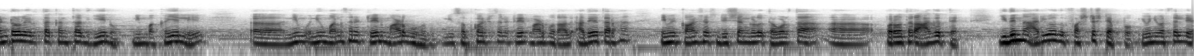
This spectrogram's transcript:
ಕಂಟ್ರೋಲ್ ಇರ್ತಕ್ಕಂಥದ್ದು ಏನು? ನಿಮ್ಮ ಕೈಯಲ್ಲಿ ನಿಮ್ಮ ನೀವು ಮನಸ್ಸನ್ನು ಟ್ರೈನ್ ಮಾಡಬಹುದು. ನೀವು ಸಬ್ ಕಾನ್ಷಿಯಸನ್ನು ಟ್ರೈನ್ ಮಾಡ್ಬೋದು ಅದು, ಅದೇ ತರಹ ನಿಮಗೆ ಕಾನ್ಷಿಯಸ್ ಡಿಸಿಷನ್ಗಳು ತಗೊಳ್ತಾ ಬರೋ ಥರ ಆಗುತ್ತೆ. ಇದನ್ನು ಅರಿಯೋದು ಫಸ್ಟ್ ಸ್ಟೆಪ್ಪು ಯೂನಿವರ್ಸಲ್ಲಿ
